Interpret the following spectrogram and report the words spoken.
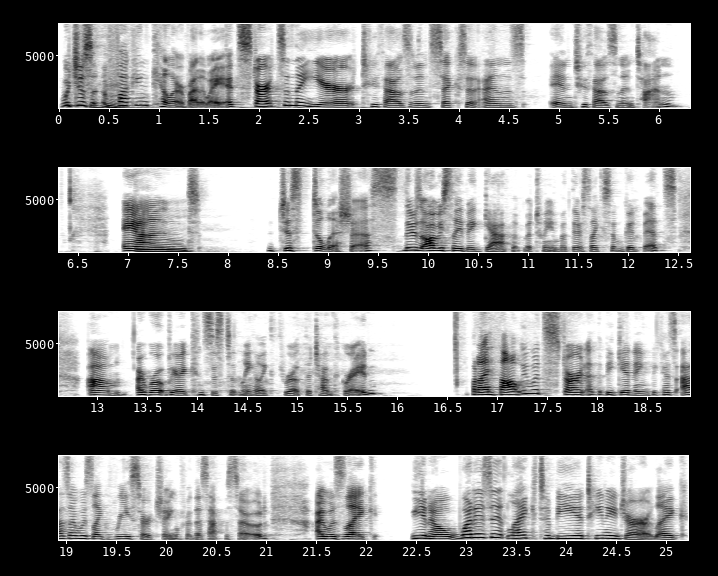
Which is Mhm. fucking killer by the way. It starts in the year 2006 and ends in 2010. And Mm. just delicious. There's obviously a big gap in between, but there's like some good bits. Um, I wrote very consistently like throughout the 10th grade. But I thought we would start at the beginning because as I was like researching for this episode, I was like, you know, what is it like to be a teenager like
